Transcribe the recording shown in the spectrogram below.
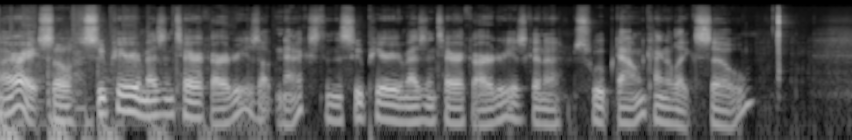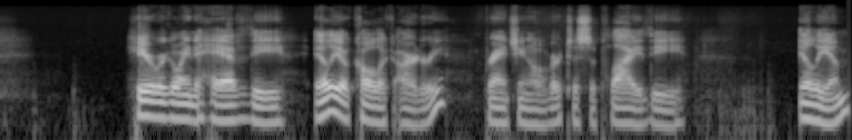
All right, so superior mesenteric artery is up next, and the superior mesenteric artery is going to swoop down kind of like so. Here we're going to have the ileocolic artery, branching over to supply the ileum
